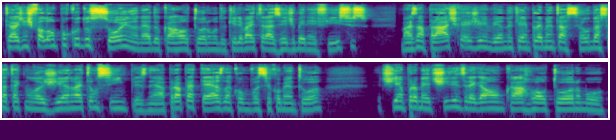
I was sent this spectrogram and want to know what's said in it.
Então a gente falou um pouco do sonho né, do carro autônomo, do que ele vai trazer de benefícios, mas na prática a gente vem vendo que a implementação dessa tecnologia não é tão simples. Né? A própria Tesla, como você comentou, tinha prometido entregar um carro autônomo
